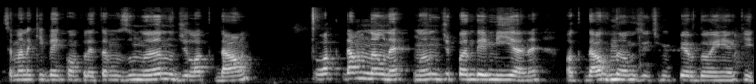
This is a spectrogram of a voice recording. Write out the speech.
Semana que vem completamos um ano de lockdown. Lockdown não, né? Um ano de pandemia, né? Lockdown não, gente, me perdoem aqui.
